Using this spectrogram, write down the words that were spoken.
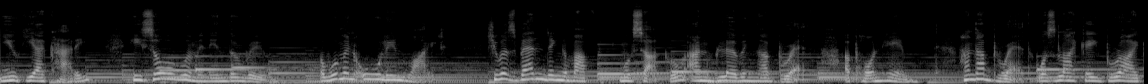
Yuki Akari, he saw a woman in the room, a woman all in white. She was bending above Mosaku and blowing her breath upon him, and her breath was like a bright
